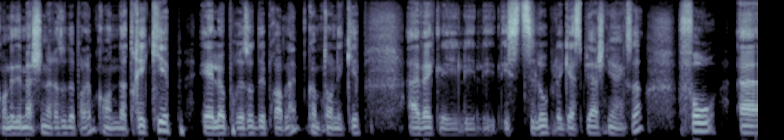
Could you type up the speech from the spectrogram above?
qu'on est des machines à résoudre des problèmes, qu'on notre équipe est là pour résoudre des problèmes, comme ton équipe avec les, les- les- les stylos et le gaspillage qui vient avec ça. Il faut euh,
